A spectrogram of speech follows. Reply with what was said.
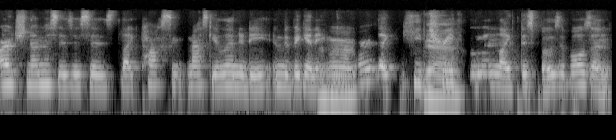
arch nemesis is his like toxic masculinity in the beginning. Mhm. Remember, like he Yeah. treats women like disposables, and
